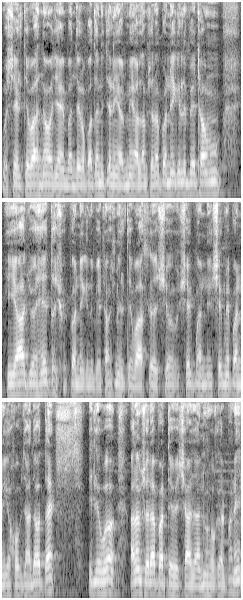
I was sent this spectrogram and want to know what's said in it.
اس سے التواس نہ ہو جائے، بندے کو پتہ نہیں چلے اور میں عالم سرا پڑھنے کے لیے بیٹھا ہوں، یا جو ہے تشود پڑھنے کے لیے بیٹھا ہوں، اس میں التواس کا پڑھنے شیخ میں پڑھنے کا خوف زیادہ ہوتا ہے۔ اس لیے وہ علم شرح پڑھتے ہوئے شاہجہانو ہو کر پڑھیں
